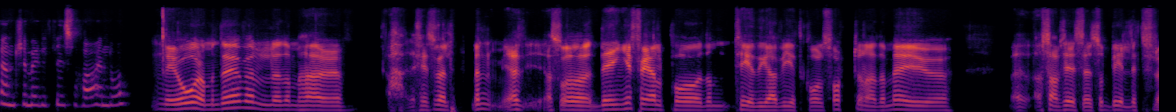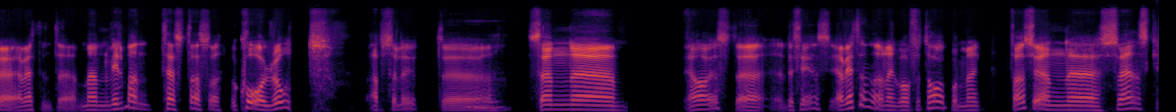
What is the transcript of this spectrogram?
kanske möjligtvis att ha ändå? Jo, men det är väl de här ah, det finns väl, men alltså, det är inget fel på de tidiga vitkålsorterna. De är ju eh, samtidigt är det så billigt frö, jag vet inte. Men vill man testa så, och kålrot, absolut. eh, Mm. Sen, ja just det, det finns, jag vet inte om den går att få tag på, men det fanns ju en eh, svensk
